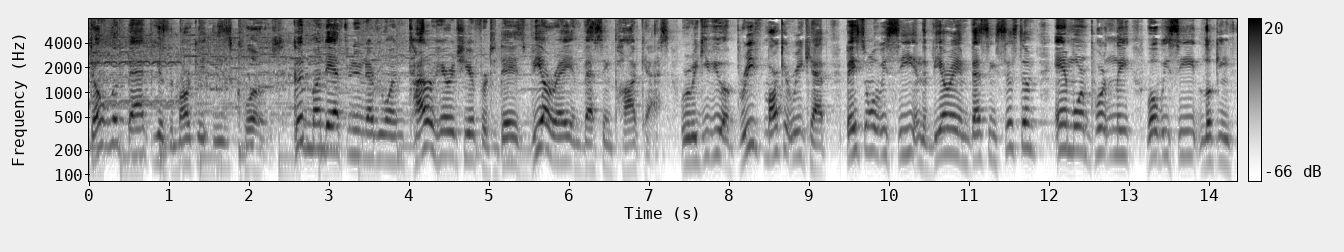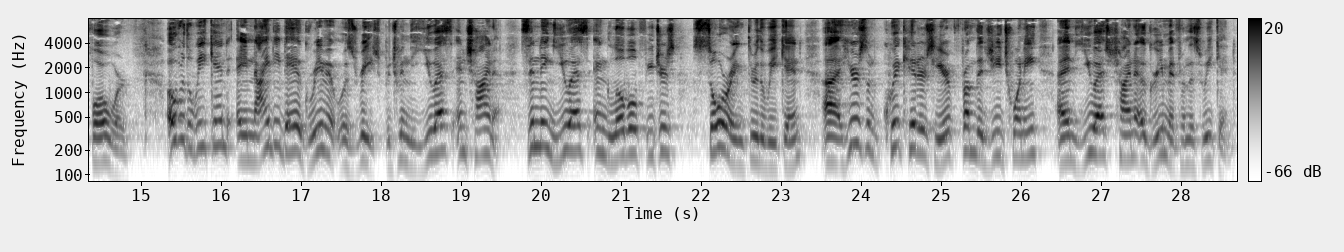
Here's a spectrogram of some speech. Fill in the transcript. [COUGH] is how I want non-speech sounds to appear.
Don't look back because the market is closed. Good Monday afternoon, everyone. Tyler Herriage here for today's VRA Investing Podcast, where we give you a brief market recap based on what we see in the VRA investing system and, more importantly, what we see looking forward. Over the weekend, a 90 day agreement was reached between the US and China, sending US and global futures soaring through the weekend. Uh, here's some quick hitters here from the G20 and US China agreement from this weekend.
